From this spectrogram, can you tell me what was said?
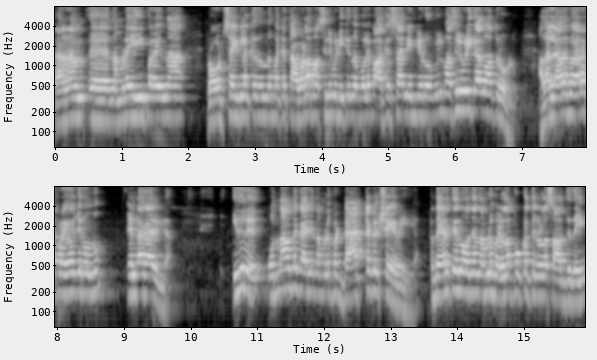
കാരണം നമ്മുടെ ഈ പറയുന്ന റോഡ് സൈഡിലൊക്കെ നിന്ന് മറ്റേ തവള മസിൽ പിടിക്കുന്ന പോലെ പാകിസ്ഥാൻ ഇന്ത്യയുടെ മുമ്പിൽ മസിൽ പിടിക്കാൻ മാത്രമേ ഉള്ളൂ. അതല്ലാതെ വേറെ പ്രയോജനമൊന്നും ഉണ്ടാകാനില്ല. ഇതിൽ ഒന്നാമത്തെ കാര്യം നമ്മളിപ്പോൾ ഡാറ്റകൾ ഷെയർ ചെയ്യില്ല. ഇപ്പം നേരത്തെ എന്ന് പറഞ്ഞാൽ നമ്മൾ വെള്ളപ്പൊക്കത്തിനുള്ള സാധ്യതയും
